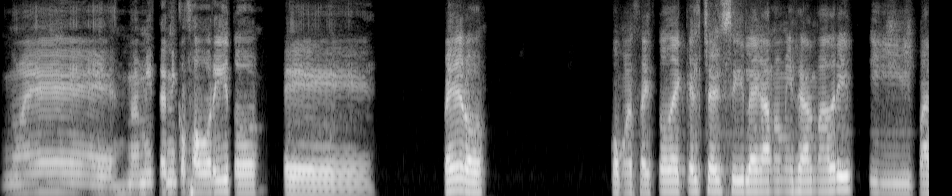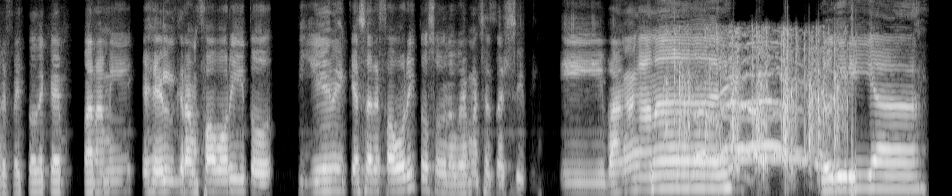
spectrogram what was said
no, es, no es mi técnico favorito, eh, pero como efecto de que el Chelsea le ganó a mi Real Madrid y para efecto de que para mí es el gran favorito, tiene que ser el favorito, sobre lo a Manchester City. Y van a ganar, yo diría,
